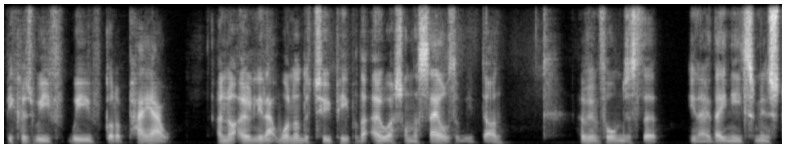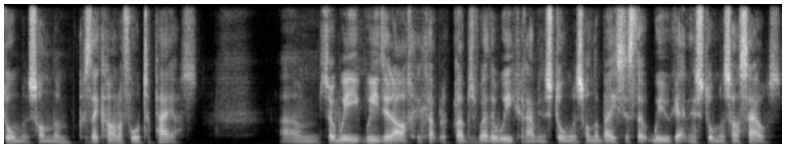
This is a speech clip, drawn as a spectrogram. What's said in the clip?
because we've we've got to pay out, and not only that, one of the two people that owe us on the sales that we've done have informed us that you know they need some instalments on them because they can't afford to pay us. Um, so we we did ask a couple of clubs whether we could have instalments on the basis that we were getting instalments ourselves,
